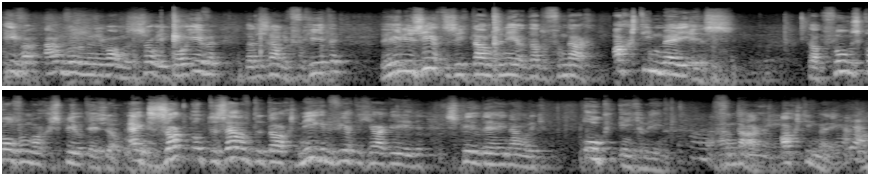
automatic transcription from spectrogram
even aanvullen, meneer Walmers? Sorry, ik wou even, dat is namelijk vergeten. Realiseert u zich, dames en heren, dat het vandaag 18 mei is. Dat Floris Kolvermach gespeeld heeft. Zo. Exact op dezelfde dag, 49 jaar geleden, speelde hij namelijk ook in Geleen. Vandaag, 18 mei. Ja,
